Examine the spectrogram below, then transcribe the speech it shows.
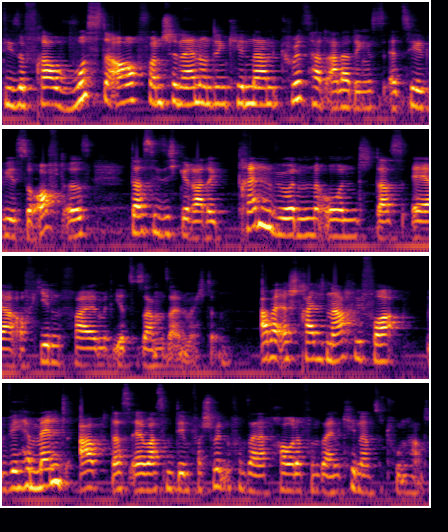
Diese Frau wusste auch von Shanann und den Kindern. Chris hat allerdings erzählt, wie es so oft ist, dass sie sich gerade trennen würden und dass er auf jeden Fall mit ihr zusammen sein möchte. Aber er streitet nach wie vor vehement ab, dass er was mit dem Verschwinden von seiner Frau oder von seinen Kindern zu tun hat.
